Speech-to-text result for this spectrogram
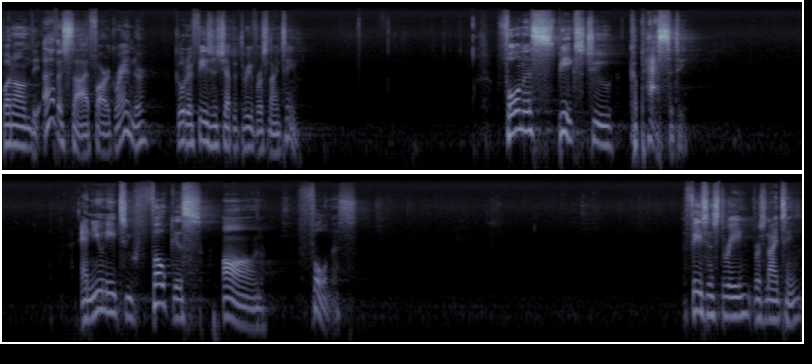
But on the other side, far grander, go to Ephesians chapter 3, verse 19. Fullness speaks to capacity. And you need to focus on fullness. Ephesians 3, verse 19.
